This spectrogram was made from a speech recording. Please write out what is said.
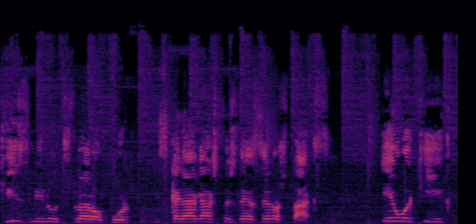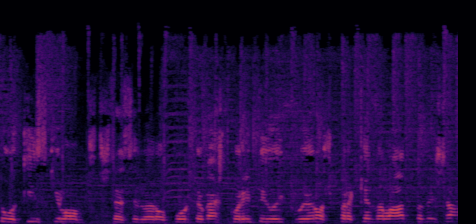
15 minutos do aeroporto e se calhar gastas 10 euros de táxi. Eu aqui, que estou a 15 km de distância do aeroporto, eu gasto 48 euros para cada lado para, deixar,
